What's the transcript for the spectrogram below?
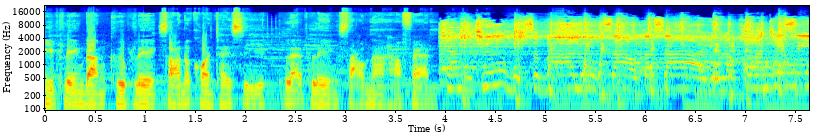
มีเพลงดังคือเพลงสาวนครชัยศรีและเพลงสาวนาหาแฟนฉันชื่อบุษบาลูกสาวตาซาอยู่นครชัยศรี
